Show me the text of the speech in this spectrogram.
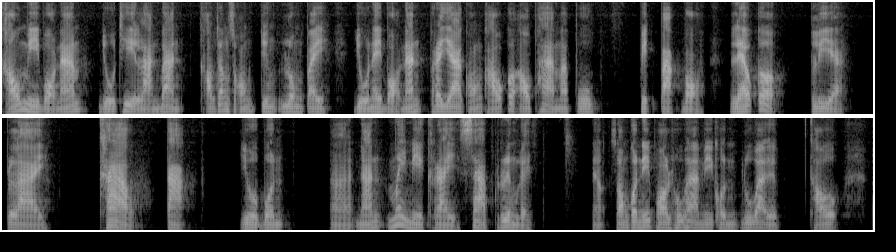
เขามีบ่อน้ำอยู่ที่ลานบ้าน เขาทั้งสองจึงลงไปอยู่ในบ่อนั้นภรยาของเขาก็เอาผ้ามาปูปิดปากบ่อ แล้วก็เกลี่ยปลาย ข้าวตาก อยู่บนนั้นไม่มีใครทราบเรื่องเลยนะสองคนนี้พอรู้ว่ามีคนรู้ว่าเออเขาเ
